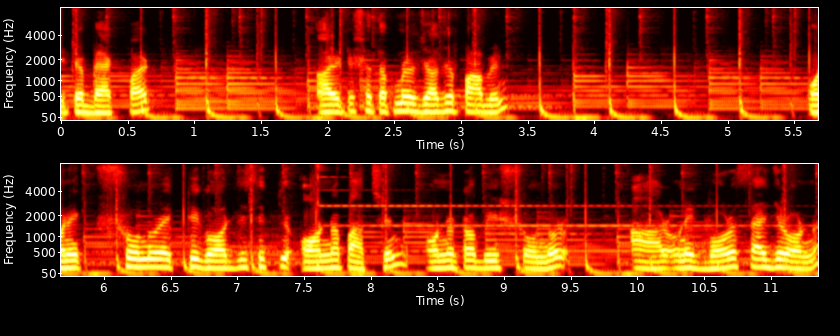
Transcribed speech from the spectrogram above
এটা ব্যাক পার্ট আর এটার সাথে আপনারা যা যা পাবেন, অনেক সুন্দর একটি গর্জিস একটি অর্ণা পাচ্ছেন। অর্ণাটাও বেশ সুন্দর। আর অনেক বড় সাইজের অর্ণা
